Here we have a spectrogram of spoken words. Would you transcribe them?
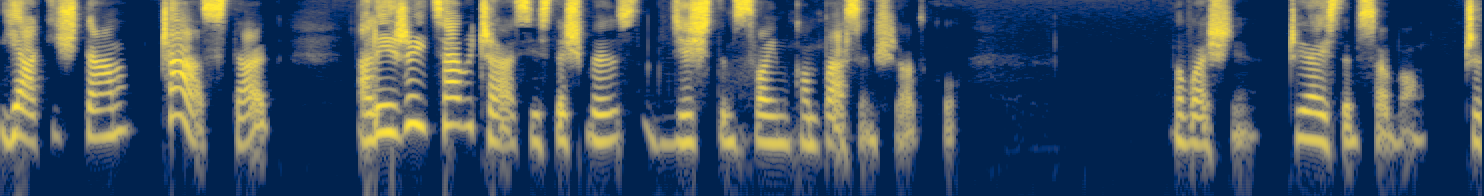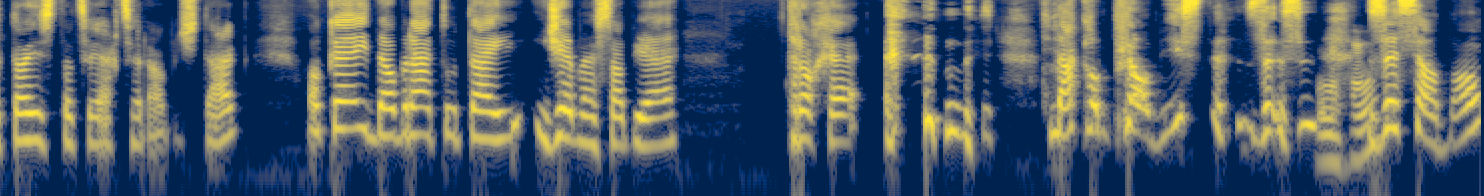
jakiś tam czas, tak? Ale jeżeli cały czas jesteśmy gdzieś tym swoim kompasem w środku, no właśnie, czy ja jestem sobą? Czy to jest to, co ja chcę robić, tak? Okej, okay, dobra, tutaj idziemy sobie trochę na kompromis z, z, uh-huh. ze sobą,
